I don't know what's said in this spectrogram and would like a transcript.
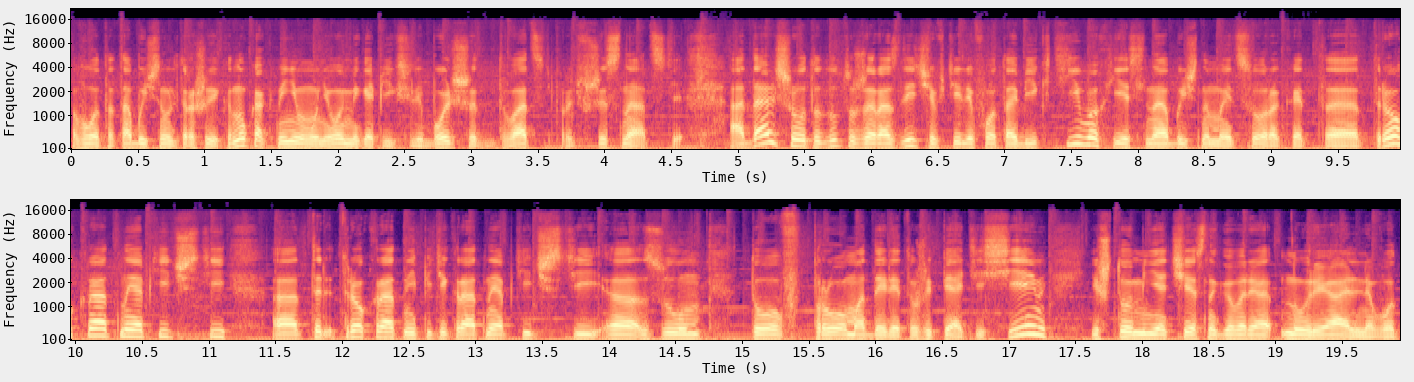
вот, от обычного ультраширика. Ну, как минимум, у него мегапикселей больше 20 против 16. А дальше вот идут уже различия в телефотообъективах. Если на обычном Mate 40 это трехкратный оптический, э, трехкратный пятикратный оптический э, зум, то в Pro модели это уже 5,7. И что меня, честно говоря, ну реально вот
